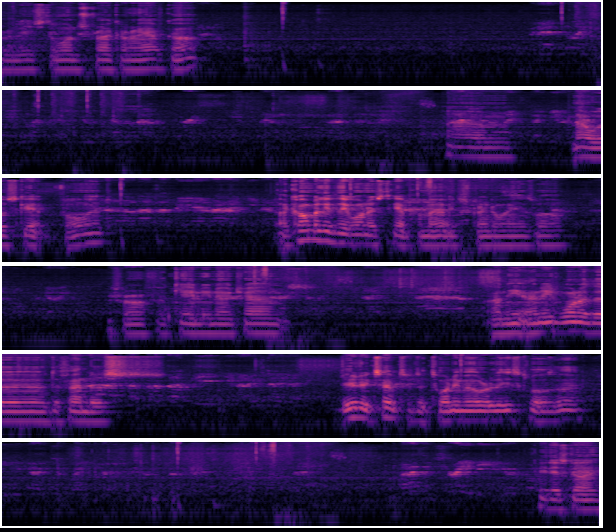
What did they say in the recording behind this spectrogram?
Release the one striker I have got. Um, now we'll skip forward. I can't believe they want us to get promoted straight away as well. For Fekini, no chance. I need I need one of the defenders. Dude accepted a 20 mil release clause there. Hey, this guy.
